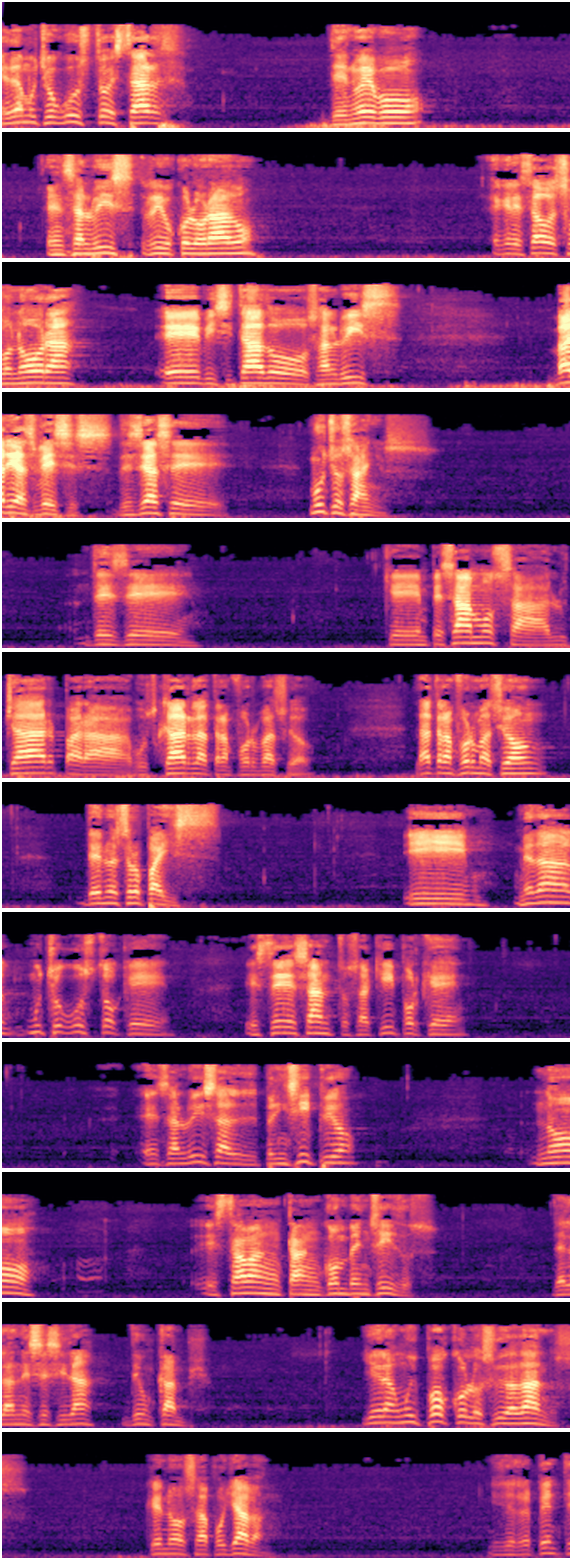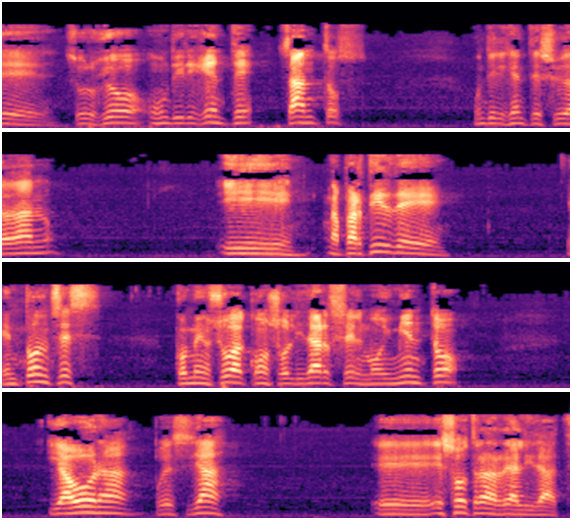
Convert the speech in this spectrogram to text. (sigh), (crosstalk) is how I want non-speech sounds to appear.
Me da mucho gusto estar de nuevo en San Luis, Río Colorado, en el estado de Sonora. He visitado San Luis varias veces, desde hace muchos años, desde que empezamos a luchar para buscar la transformación, la transformación de nuestro país. Y me da mucho gusto que esté Santos aquí porque en San Luis al principio no estaban tan convencidos de la necesidad de un cambio. Y eran muy pocos los ciudadanos que nos apoyaban. Y de repente surgió un dirigente Santos, un dirigente ciudadano, y a partir de entonces comenzó a consolidarse el movimiento y ahora pues ya eh, es otra realidad.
